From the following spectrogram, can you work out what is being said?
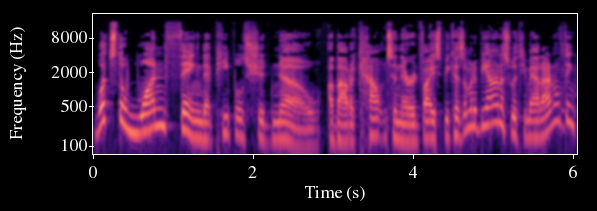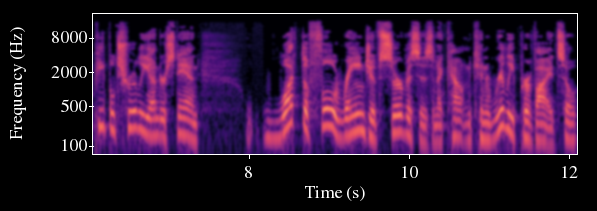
What's the one thing that people should know about accountants and their advice? Because I'm going to be honest with you, Matt, I don't think people truly understand what the full range of services an accountant can really provide. So,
